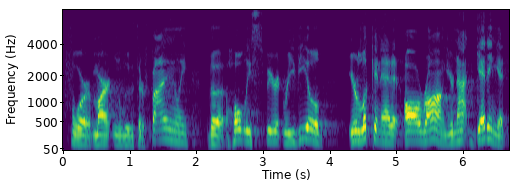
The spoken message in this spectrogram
for Martin Luther. Finally, the Holy Spirit revealed you're looking at it all wrong. You're not getting it.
